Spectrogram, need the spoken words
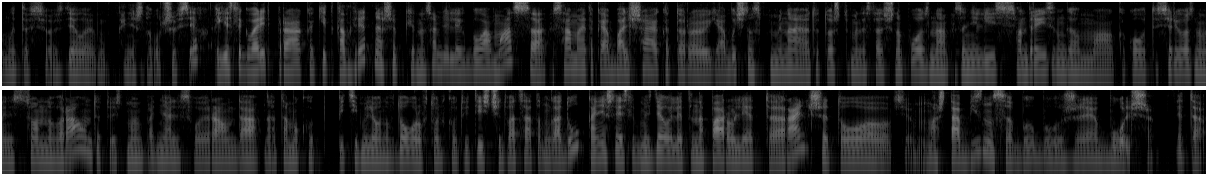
мы это все сделаем, конечно, лучше всех. Если говорить про какие-то конкретные ошибки, на самом деле их была масса. Самая такая большая, которую я обычно вспоминаю, это то, что мы достаточно поздно занялись фандрейзингом какого-то серьезного инвестиционного раунда, то есть мы подняли свой раунд да, на там около 5 миллионов долларов только в 2020 году. Конечно, если бы мы сделали это на пару лет раньше, то масштаб бизнеса был бы уже больше. Это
